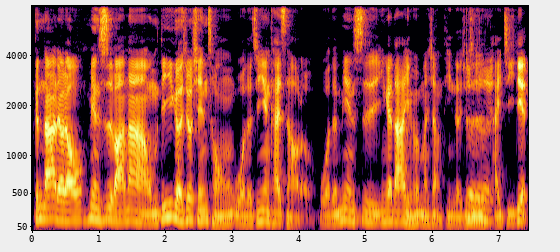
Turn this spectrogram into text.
跟大家聊聊面试吧。那我们第一个就先从我的经验开始好了。我的面试应该大家也会蛮想听的，就是台积电。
